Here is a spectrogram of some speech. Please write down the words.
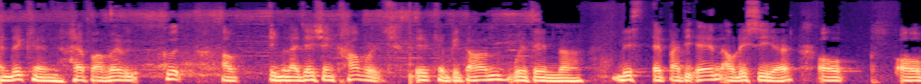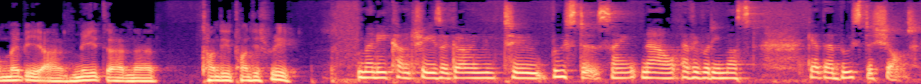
and they can have a very good uh, immunization coverage. It can be done within uh, this uh, by the end of this year, or or maybe uh, mid uh, 2023. Many countries are going to boosters, saying now everybody must get their booster shot.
